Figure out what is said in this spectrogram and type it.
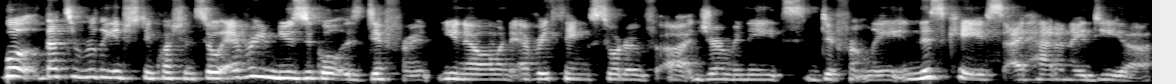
Well, that's a really interesting question. So every musical is different, you know, and everything sort of uh, germinates differently. In this case, I had an idea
